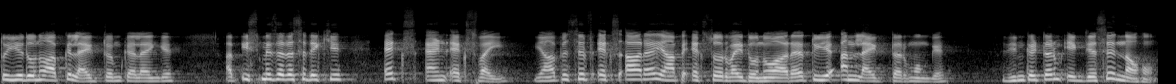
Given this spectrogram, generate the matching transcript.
तो ये दोनों आपके लाइक टर्म कहलाएँगे। अब इसमें ज़रा से देखिए एक्स एंड एक्स वाई यहाँ पे सिर्फ़ एक्स आ रहा है, यहाँ पे एक्स और वाई दोनों आ रहा है तो ये अनलाइक टर्म होंगे। जिनके टर्म एक जैसे ना हो।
